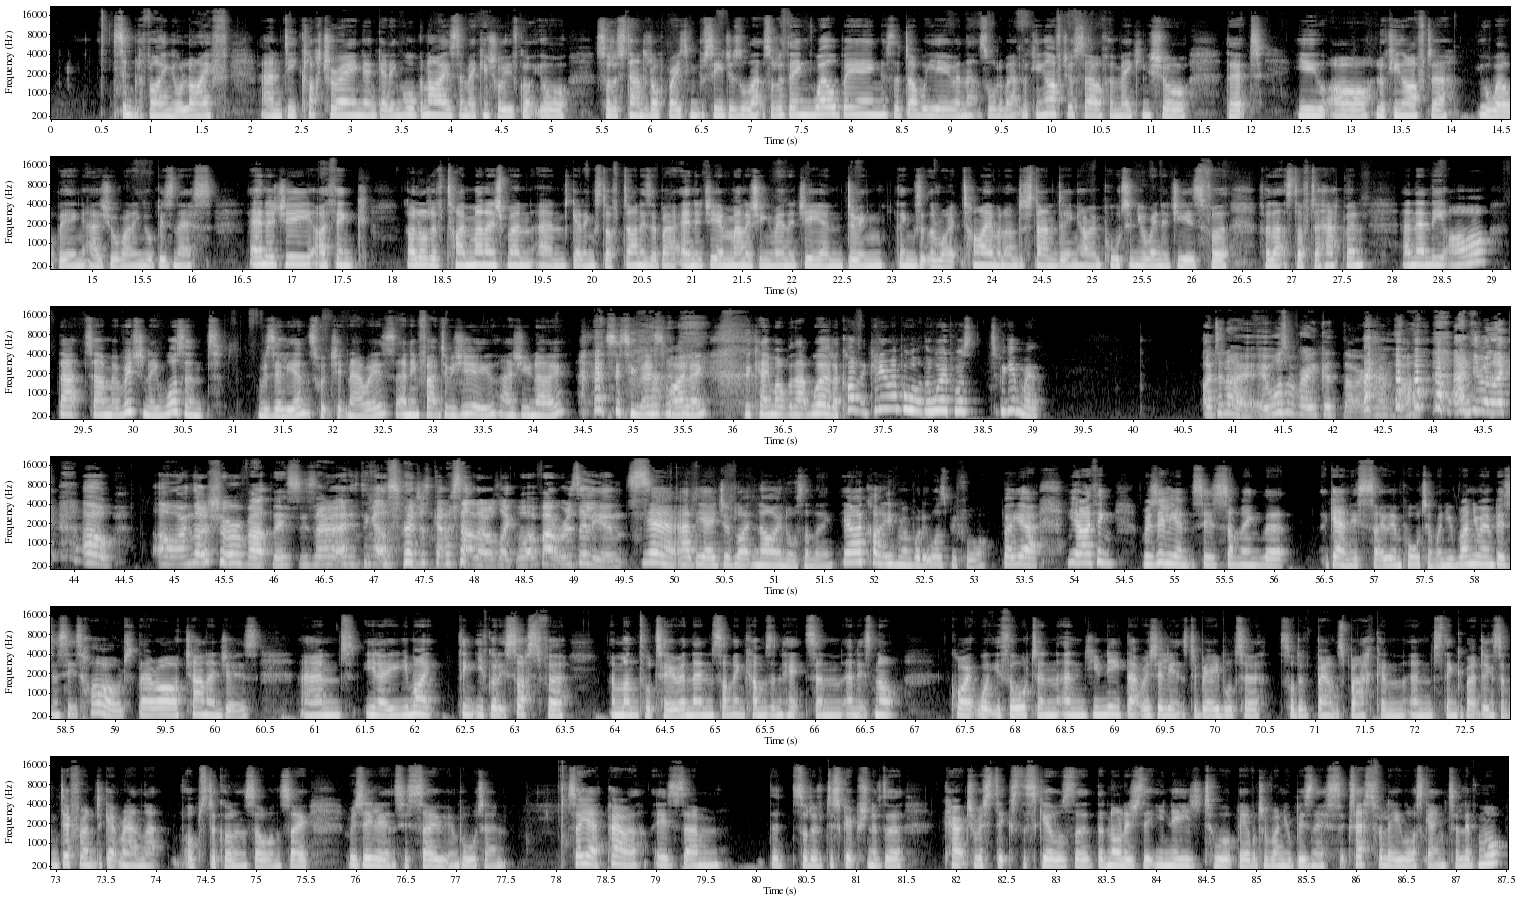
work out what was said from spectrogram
simplifying your life and decluttering and getting organized and making sure you've got your sort of standard operating procedures, all that sort of thing. Well-being is the W, and that's all about looking after yourself and making sure that you are looking after your well-being as you're running your business. Energy, I think a lot of time management and getting stuff done is about energy and managing your energy and doing things at the right time and understanding how important your energy is for, for that stuff to happen. And then the R, that um, originally wasn't resilience, which it now is. And in fact, it was you, as you know, sitting there smiling, who came up with that word. I can't, can you remember what the word was to begin with? I don't know. It wasn't very good though. I remember, and you were like, "Oh, oh, I'm not sure about this. Is there anything else?" I just kind of sat there. I was like, "What about resilience?" Yeah, at the age of like nine or something. Yeah, I can't even remember what it was before. But yeah, yeah, I think resilience is something that again is so important when you run your own business. It's hard. There are challenges, and you know you might think you've got it sussed for a month or two, and then something comes and hits, and and it's not quite what you thought and and you need that resilience to be able to sort of bounce back and and think about doing something different to get around that obstacle and so on. So resilience is so important. So yeah power is um the sort of description of the characteristics the skills the the knowledge that you need to be able to run your business successfully whilst getting to live more.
